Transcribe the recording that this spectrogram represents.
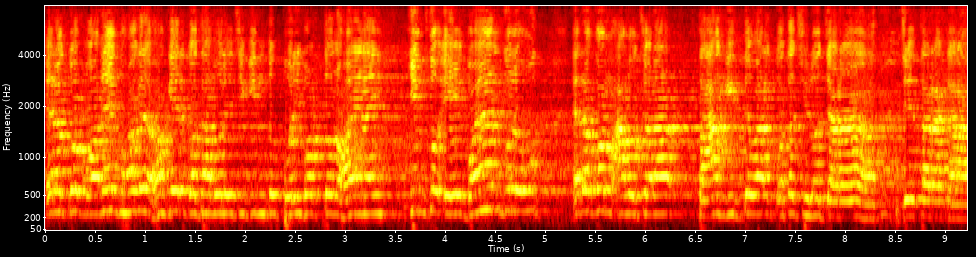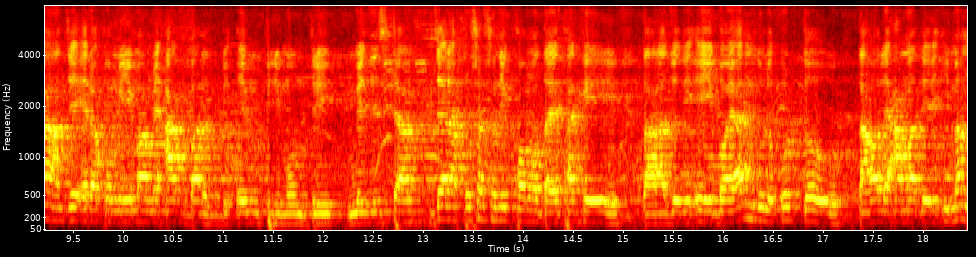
এরকম অনেক হকে- হকের কথা বলেছি, কিন্তু পরিবর্তন হয় নাই। কিন্তু এই বয়ানগুলো এরকম আলোচনা, তাগিদ দেওয়ার কথা ছিল যারা, যে তারা কারা, যে এরকম ইমামে আকবর এমপি মন্ত্রী ম্যাজিস্ট্রেট যারা প্রশাসনিক ক্ষমতায় থাকে, তারা যদি এই বয়ানগুলো করত, তাহলে আমাদের ইমাম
